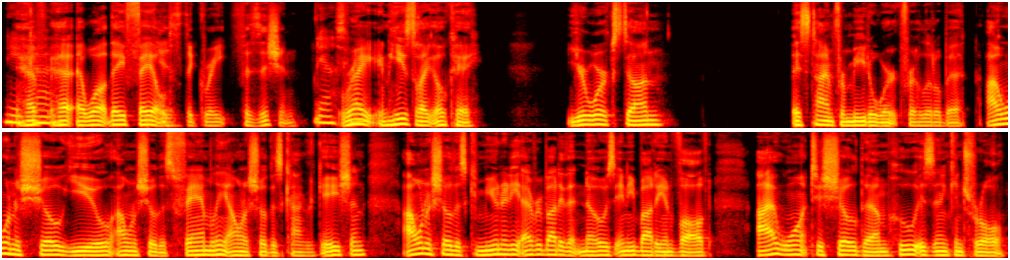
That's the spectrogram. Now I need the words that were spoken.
Need have, God. ha- well, they He failed. is the great physician. yes. Right. And he's like, okay, your work's done. It's time for me to work for a little bit. I want to show you, I want to show this family, I want to show this congregation, I want to show this community, everybody that knows anybody involved. I want to show them who is in control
